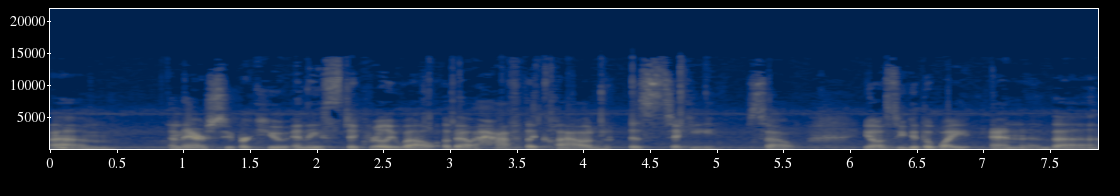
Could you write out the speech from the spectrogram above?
Um, and they are super cute and they stick really well. About half the cloud is sticky, so you also you get the white and the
